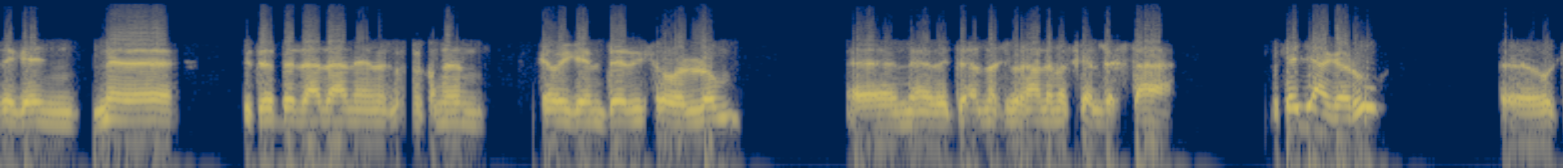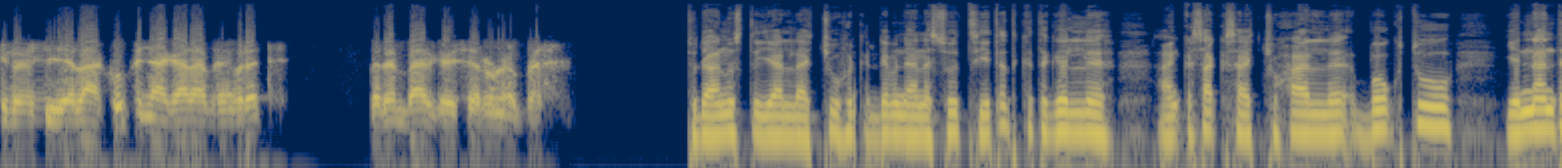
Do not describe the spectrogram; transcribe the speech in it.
ተገኝ፣ እነ የተወደድ አዳነ መኮንን ከወጌምድር ከወሎም ጃዝማች ብርሃነ መስቀል ደስታ ከየሀገሩ ወኪሎች እየላኩ ከኛ ጋር በህብረት በደንብ አድርገው ይሰሩ ነበር። ሱዳን ውስጥ እያላችሁ ቅድም እንዳነሱት የትጥቅ ትግል አንቀሳቅሳችኋል። በወቅቱ የእናንተ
